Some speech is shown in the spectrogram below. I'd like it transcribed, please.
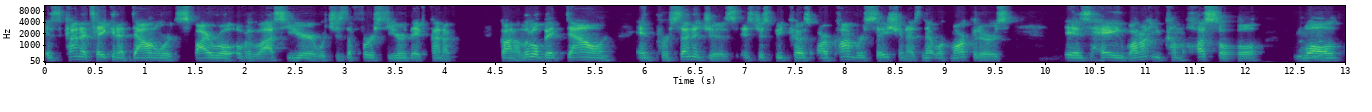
is kind of taken a downward spiral over the last year, which is the first year they've kind of gone a little bit down in percentages. Is just because our conversation as network marketers is, hey, why don't you come hustle mm-hmm. while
